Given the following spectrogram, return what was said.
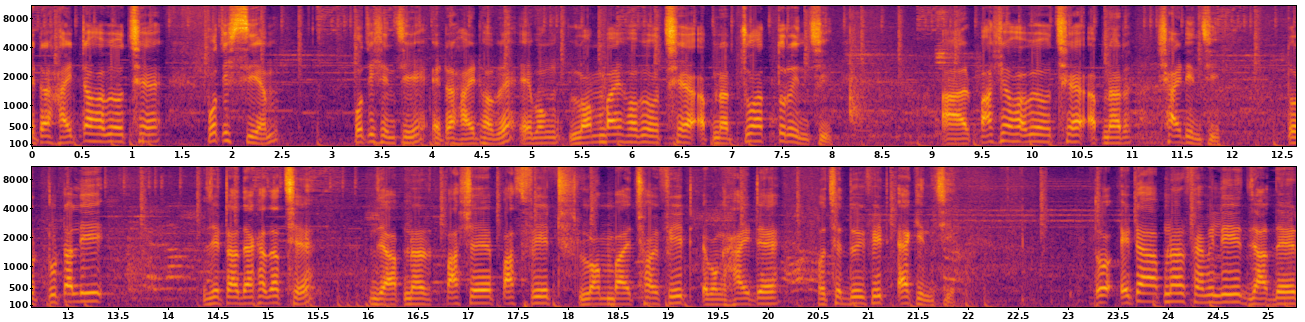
এটার হাইটটা হবে হচ্ছে পঁচিশ সিএম পঁচিশ ইঞ্চি এটার হাইট হবে এবং লম্বায় হবে হচ্ছে আপনার চুয়াত্তর ইঞ্চি। আর পাশে হবে হচ্ছে আপনার ষাট ইঞ্চি। তো টোটালি যেটা দেখা যাচ্ছে যে আপনার পাশে পাঁচ ফিট লম্বায় ছয় ফিট এবং হাইটে হচ্ছে দুই ফিট এক ইঞ্চি। তো এটা আপনার ফ্যামিলি যাদের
